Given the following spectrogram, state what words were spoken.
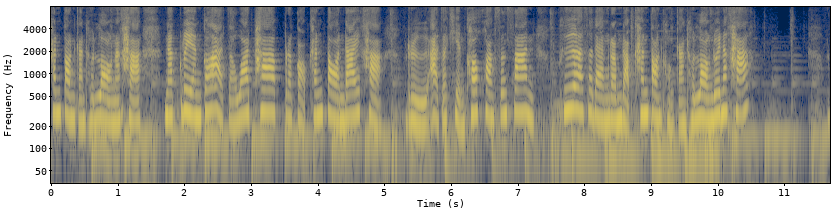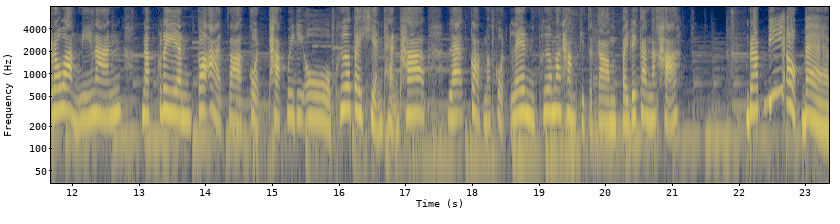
ขั้นตอนการทดลองนะคะ นักเรียนก็อาจจะวาดภาพประกอบขั้นตอนได้ค่ะ หรืออาจจะเขียนข้อความสั้นๆ เพื่อแสดงลำดับขั้นตอนของการทดลองด้วยนะคะ ระหว่างนี้นั้น นักเรียนก็อาจจะกดพักวิดีโอเพื่อไปเขียนแผนภาพ และกลับมากดเล่นเพื่อมาทำกิจกรรมไปด้วยกันนะคะรับบี้ออกแบบ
